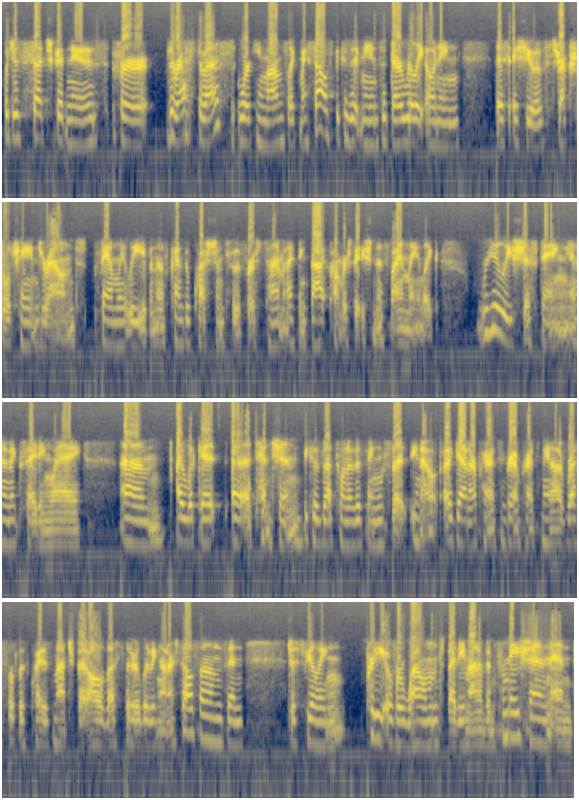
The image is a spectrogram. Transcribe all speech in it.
which is such good news for the rest of us, working moms like myself, because it means that they're really owning this issue of structural change around family leave and those kinds of questions for the first time. And I think that conversation is finally like really shifting in an exciting way. Um, I look at uh, attention because that's one of the things that, you know, again, our parents and grandparents may not have wrestled with quite as much, but all of us that are living on our cell phones and just feeling pretty overwhelmed by the amount of information and,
